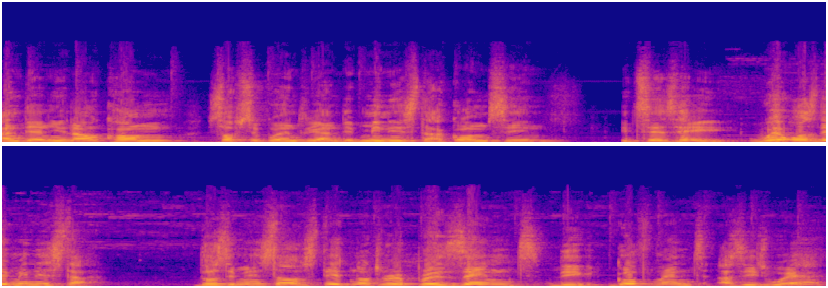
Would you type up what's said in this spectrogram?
and then you now come subsequently and the minister comes in, it says, hey, where was the minister? Does the Minister of State not represent the government, as it were?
